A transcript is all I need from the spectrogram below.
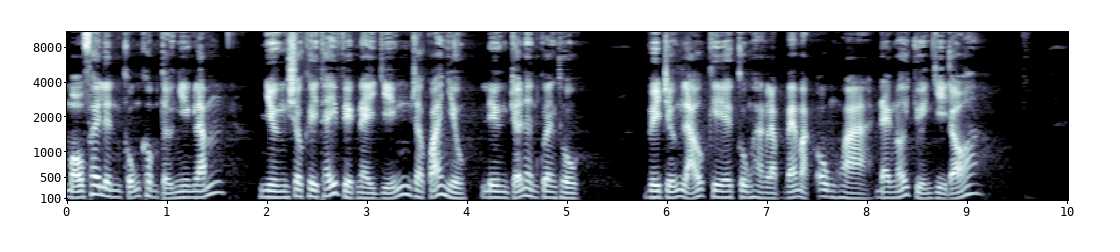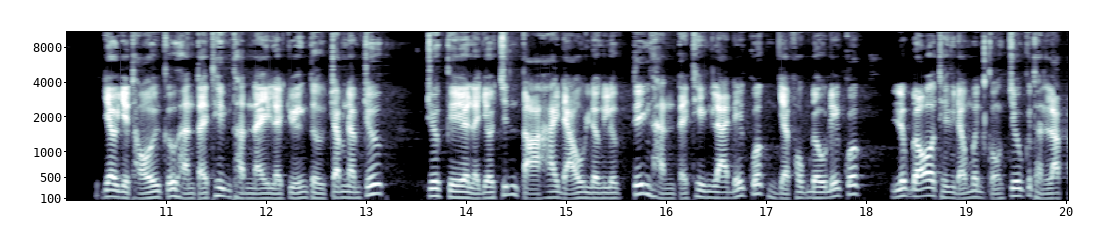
mộ phái linh cũng không tự nhiên lắm, nhưng sau khi thấy việc này diễn ra quá nhiều, liền trở nên quen thuộc. Vị trưởng lão kia cùng Hàng Lập vẻ mặt ôn hòa đang nói chuyện gì đó. Giao dịch hội cử hành tại Thiên Thành này là chuyện từ trăm năm trước. Trước kia là do chính tà hai đạo lần lượt tiến hành tại Thiên La Đế Quốc và Phong Đô Đế Quốc. Lúc đó Thiên Đạo Minh còn chưa có thành lập.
